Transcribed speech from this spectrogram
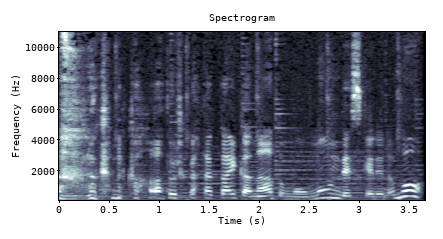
なかなかハードルが高いかなとも思うんですけれども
